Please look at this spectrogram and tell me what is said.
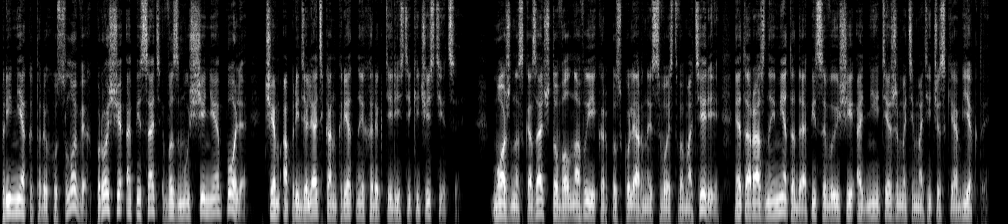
при некоторых условиях проще описать возмущение поля, чем определять конкретные характеристики частицы. Можно сказать, что волновые и корпускулярные свойства материи – это разные методы, описывающие одни и те же математические объекты.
